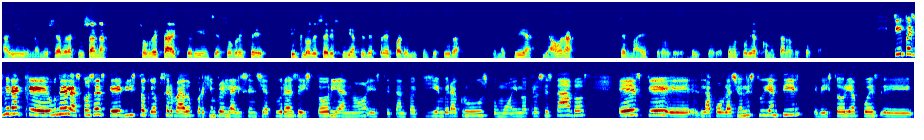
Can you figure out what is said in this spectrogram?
ahí en la Universidad Veracruzana, sobre esta experiencia, sobre este ciclo de ser estudiantes de prepa, de licenciatura, de maestría y ahora ser maestro de, de historia. ¿Qué nos podrías comentar al respecto? Sí, pues mira que una de las cosas que he visto, que he observado, por ejemplo, en las licenciaturas de historia, ¿no? Este, tanto aquí en Veracruz como en otros estados, es que eh, la población estudiantil de historia, pues, eh,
